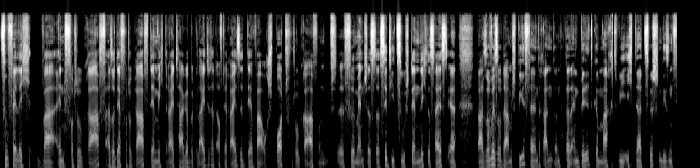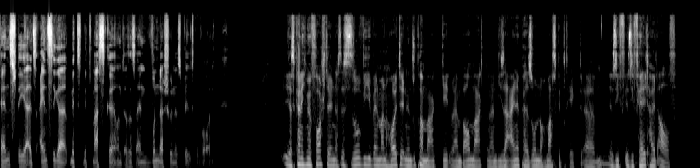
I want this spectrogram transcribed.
zufällig war ein Fotograf, also der Fotograf, der mich drei Tage begleitet hat auf der Reise, der war auch Sportfotograf und äh, für Manchester City zuständig. Das heißt, er war sowieso da am Spielfeldrand und hat dann ein Bild gemacht, wie ich da zwischen diesen Fans stehe als einziger mit, mit Maske. Und das ist ein wunderschönes Bild geworden. Das kann ich mir vorstellen. Das ist so, wie wenn man heute in den Supermarkt geht oder im Baumarkt und dann diese eine Person noch Maske trägt. Ähm, sie, sie fällt halt auf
